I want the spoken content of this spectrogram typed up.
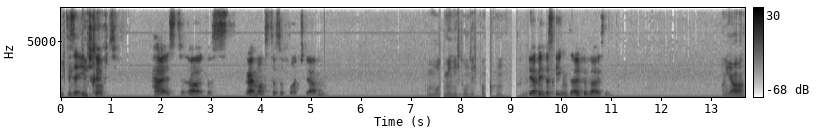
Ich Diese. Inschrift heißt, äh, dass drei Monster sofort sterben. Dann muss ich mich nicht unsichtbar machen. Wer will das Gegenteil beweisen? Ja,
